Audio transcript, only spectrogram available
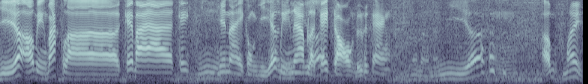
Dĩa ở miền bắc là cái ba cái như thế này còn dĩa ở miền nam là cái tròn đựng thức ăn. Đó là nó dĩa. Ừ. ở mày.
